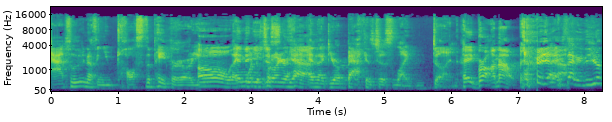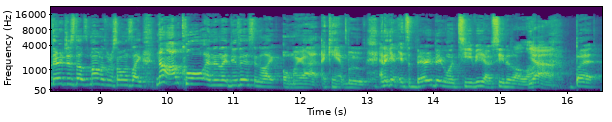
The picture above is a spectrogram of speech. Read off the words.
absolutely nothing. You toss the paper, or you Oh, like, and then you put just- on your hat, and like your back is just like done. hey, bro, I'm out. yeah, exactly. You know, there are just those moments where someone's like, "No, I'm cool," and then they do this, and they're like, "Oh my god, I can't move." And again, it's very big on TV. I've seen it a lot. Yeah. but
